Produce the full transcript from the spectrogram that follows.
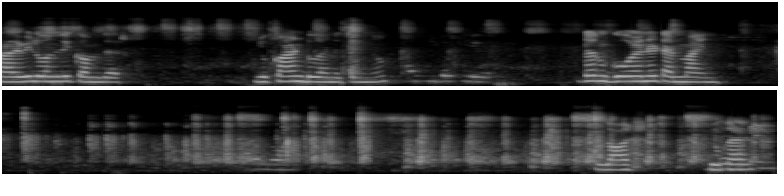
I will only come there. You can't do anything, no? Then go in it and mine. Lost. You can.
